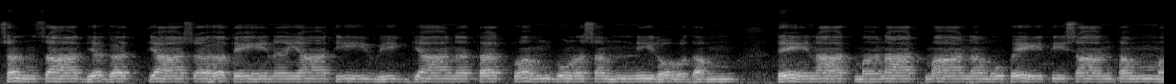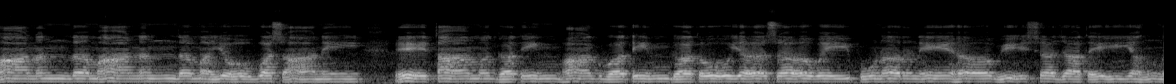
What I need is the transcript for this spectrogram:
संसाद्य गत्या सह तेन याति विज्ञानतत्त्वं गुणसन्निरोधम्। तेनात्मनात्मानमुपेति शान्तम् आनन्दमानन्दमयो वसाने, एतां गतिं भागवतीं गतो यश वै पुनर्नेह विषजतेऽङ्ग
